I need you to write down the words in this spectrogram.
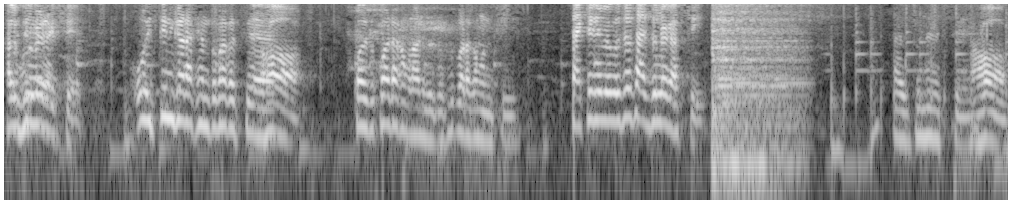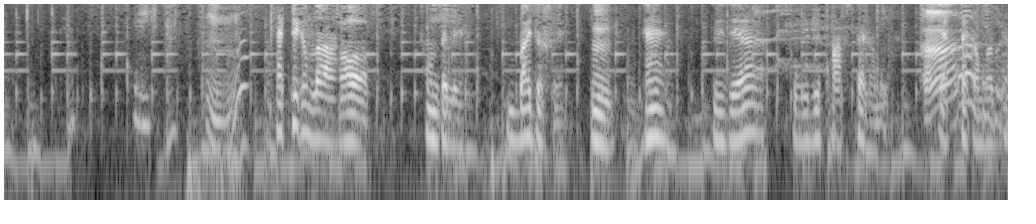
খালি ঘুরবে রাখছে। ওই তিন কাটা খেন তোমার কাছে? হ। কয় টাকা মানবে তো কয় টাকা মানছি চারটে নেমে গেছে সাইজনের কাছে কাছে হ। একটা কামলা হ। শুন তাহলে বাইত আছে হুম। হ্যাঁ তুই যে তোকে যে পাঁচটা কামলা একটা কামলা দিবে।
